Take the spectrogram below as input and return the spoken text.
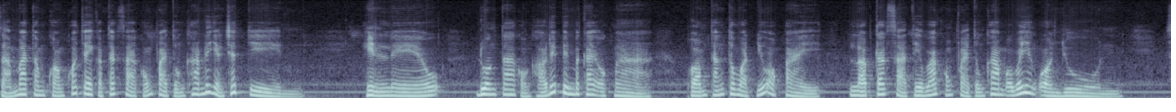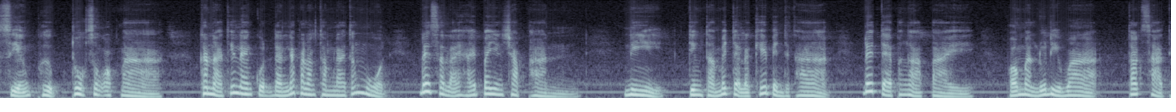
สามารถทำความเข้าใจกับทักษะของฝ่ายตรงข้ามได้อย่างชัดเจน เห็นแล้ว ดวงตาของเขาได้เป็นประกายออกมา พร้อมทั้งตวัดนิ้วออกไป รับทักษะเทวะของฝ่ายตรงข้ามเอาไว้อย่างอ่อนโยน เสียงผึบถูกส่งออกมา ขณะที่แรงกดดันและพลังทำลายทั้งหมด ได้สลายหายไปอย่างฉับพลัน นี่จึงทำให้จระเข้เบญจธาตุได้แต่ผงาไป เพราะมันรู้ดีว่าทักษะเท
